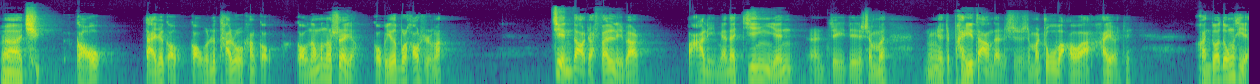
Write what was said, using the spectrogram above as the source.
呃去狗，带着狗狗这踏入看狗狗能不能适应，狗鼻子不是好使吗？进到这坟里边，把里面的金银，嗯，这这什么，嗯，这陪葬的是什么珠宝啊，还有这很多东西，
